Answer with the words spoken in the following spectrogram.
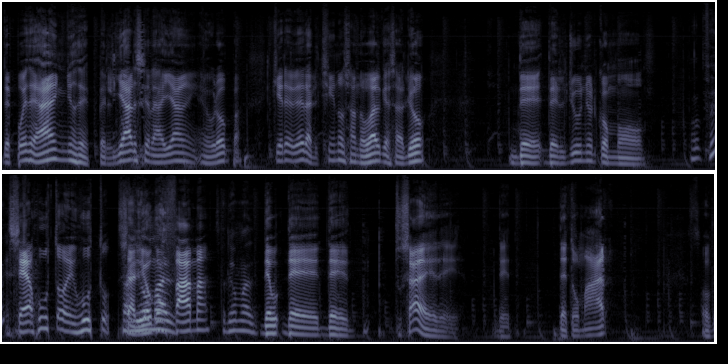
después de años de peleársela allá en Europa, quiere ver al chino Sandoval que salió de, del Junior como, ¿Sí? sea justo o injusto, Salió salió, mal. con fama Salió mal. de, de, de, tú sabes, de, de, de tomar. ¿Ok?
